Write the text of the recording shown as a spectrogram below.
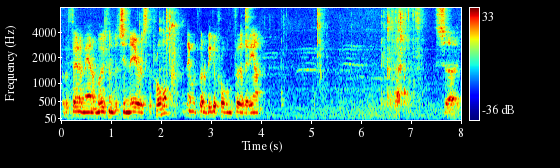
But if that amount of movement that's in there is the problem, then we've got a bigger problem further down. So,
